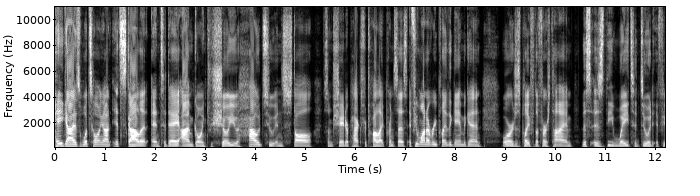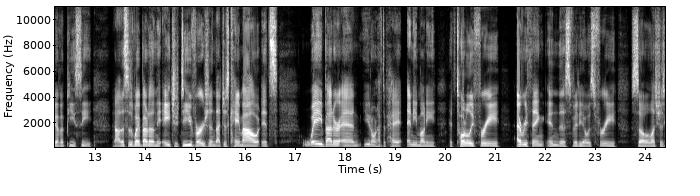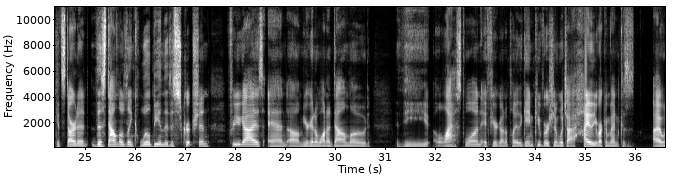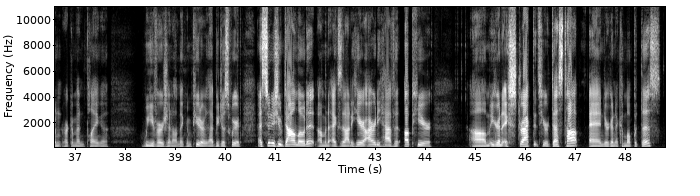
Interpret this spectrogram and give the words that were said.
Hey guys, what's going on? It's Scarlet, and today I'm going to show you how to install some shader packs for Twilight Princess. If you want to replay the game again, or just play for the first time, this is the way to do it if you have a PC. Now, this is way better than the HD version that just came out. It's way better, and you don't have to pay any money. It's totally free. Everything in this video is free, so let's just get started. This download link will be in the description for you guys, and um, you're going to want to download the last one if you're going to play the GameCube version, which I highly recommend because I wouldn't recommend playing a Wii version on the computer. That'd be just weird. As soon as you download it, I'm going to exit out of here. I already have it up here. Um, you're going to extract it to your desktop, and you're going to come up with this.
